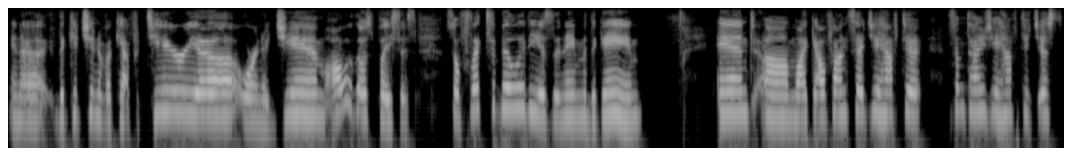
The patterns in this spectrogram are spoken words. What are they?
in a the kitchen of a cafeteria, or in a gym. All of those places. So flexibility is the name of the game. And um, like Alphonse said, you have to sometimes you have to just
